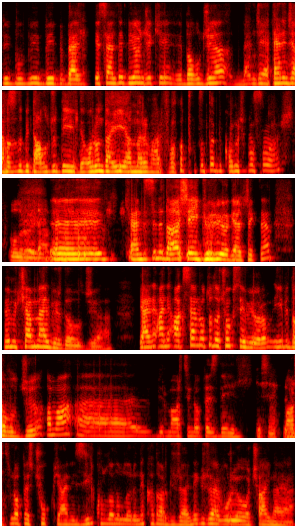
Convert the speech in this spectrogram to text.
bir, bu bir, bir, bir belgeselde bir önceki davulcuya bence yeterince hızlı bir davulcu değildi. Onun da iyi yanları var falan tadında bir konuşması var. Olur öyle abi. Ee, kendisini daha şey görüyor gerçekten ve mükemmel bir davulcu ya. Yani hani Axelrod'u da çok seviyorum. İyi bir davulcu ama ee, bir Martin Lopez değil. Kesinlikle. Martin değil. Lopez çok yani zil kullanımları ne kadar güzel. Ne güzel vuruyor o çaynaya.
